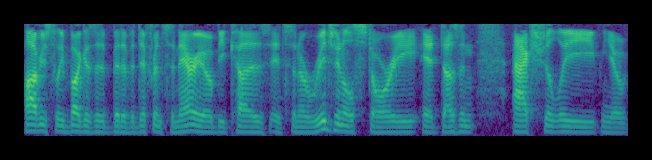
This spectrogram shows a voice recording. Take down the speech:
obviously, Bug is a bit of a different scenario because it's an original story. It doesn't actually, you know,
